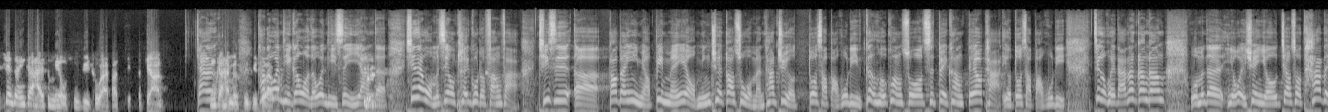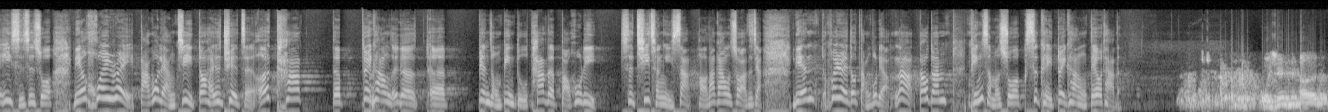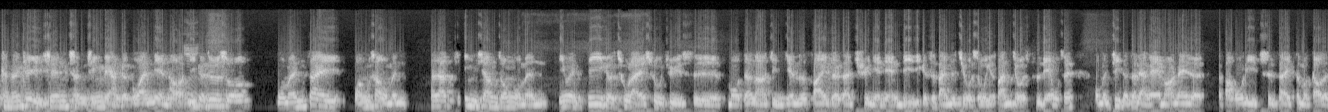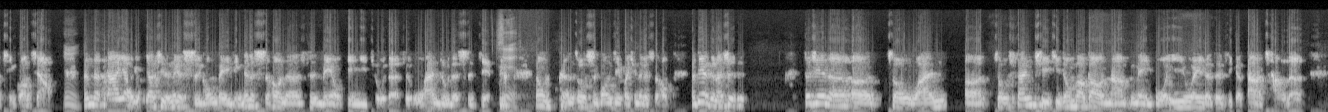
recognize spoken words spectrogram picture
现在应该还是没有数据出来吧？加加应该还没有数据。他的问题跟我的问题是一样的。现在我们是用推估的方法，其实呃，高端疫苗并没有明确告诉我们它具有多少保护力，更何况说是对抗 Delta 有多少保护力。这个回答，那刚刚我们的尤伟炫尤教授他的意思是说，连辉瑞打过两剂都还是确诊，而他的对抗那个呃。变种病毒，它的保护力是七成以上。好，他刚刚的说法是这样，连辉瑞都挡不了，那高端凭什么说是可以对抗 Delta 的？我先呃，可能可以先澄清两个观念哈，一个就是说我们在网络上，我们大家印象中，我们因为第一个出来的数据是 Moderna，紧接着是 Pfizer，在去年年底，一个是百分之九十五，一个是百分之九十四点五，所以。我们记得这两个 mRNA 的保护力是在这么高的情况下，嗯，真的大家要要记得那个时空背景，那个时候呢是没有变异株的，是武汉株的世界。那我们不可能坐时光机回去那个时候。那第二个呢是这些呢，呃，走完呃走三期集中报告拿美国 EV 的这几个大厂呢，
